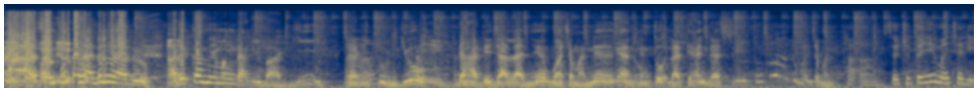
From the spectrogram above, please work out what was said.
uh, so kita nak dengar dulu. Uh. Adakah memang dah dibagi, dah uh. ditunjuk, uh. dah ada jalannya macam mana kan okay. untuk latihan industri itu tu, tu macam mana? Uh-uh. So contohnya macam di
